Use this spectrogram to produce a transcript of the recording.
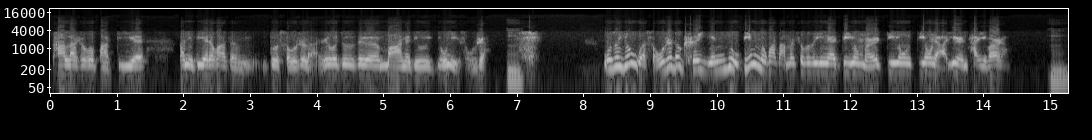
他那时候把爹，把你爹的话整都收拾了，然后就是这个妈呢就由你收拾。嗯我说有我收拾都可以，你有病的话，咱们是不是应该弟兄们弟兄弟兄俩一人摊一半啊？嗯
